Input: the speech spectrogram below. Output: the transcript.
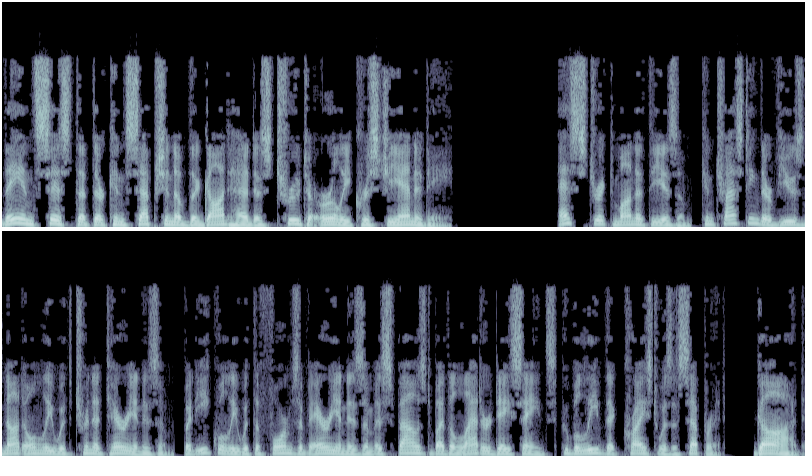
They insist that their conception of the Godhead is true to early Christianity. S strict monotheism, contrasting their views not only with Trinitarianism, but equally with the forms of Arianism espoused by the Latter-day Saints who believe that Christ was a separate God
